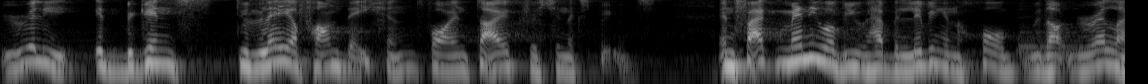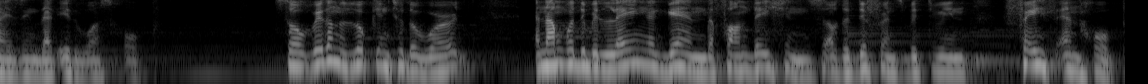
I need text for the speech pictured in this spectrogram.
Really, it begins to lay a foundation for our entire Christian experience. In fact, many of you have been living in hope without realizing that it was hope. So, we're going to look into the Word, and I'm going to be laying again the foundations of the difference between faith and hope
